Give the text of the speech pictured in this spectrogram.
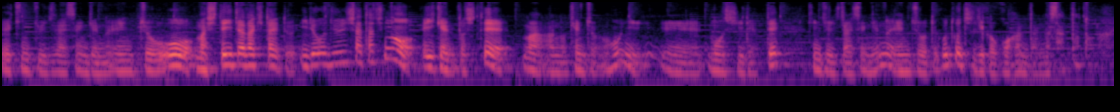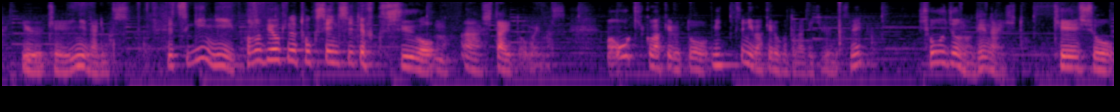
えー、緊急事態宣言の延長を、まあ、していただきたいという医療従事者たちの意見として、まあ、あの県庁の方に、えー、申し入れて緊急事態宣言の延長ということを知事がご判断なさったという経緯になります。で次にこの病気の特性について復習を、うん、したいと思います。まあ、大きく分けると3つに分けることができるんですね。症状の出ない人、軽症、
